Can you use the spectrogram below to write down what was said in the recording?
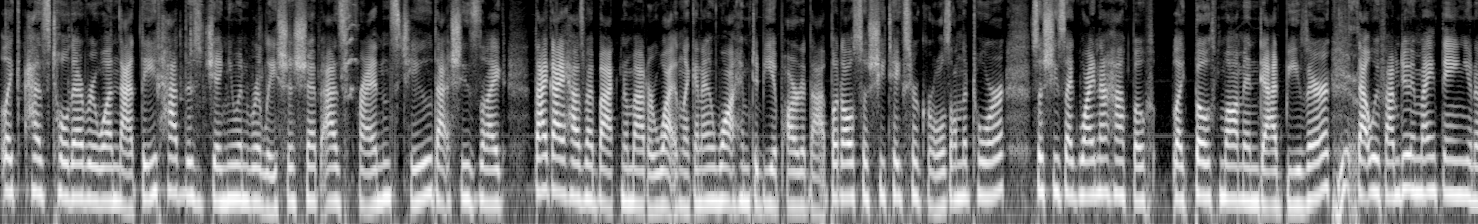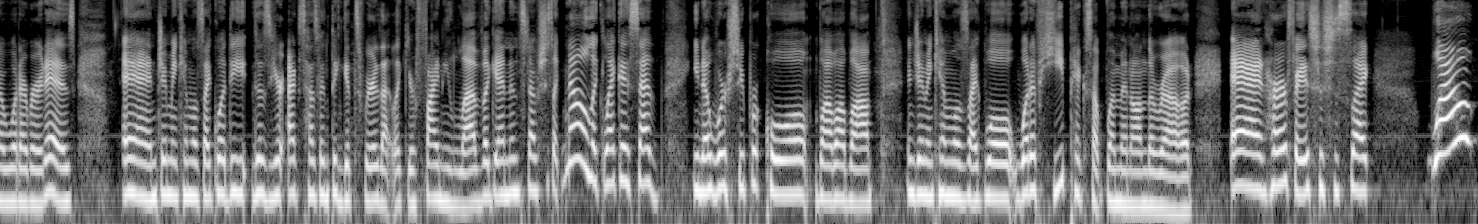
like has told everyone that they've had this genuine relationship as friends too. That she's like that guy has my back no matter what, and like and I want him to be a part of that. But also she takes her girls on the tour, so she's like, why not have both like both mom and dad be there? Yeah. That way, if I'm doing my thing, you know, whatever it is. And Jimmy Kimmel's like, well, do you, does your ex husband think it's weird that like you're finding love again and stuff? She's like, no, like like I said, you know, we're super cool, blah blah blah. And Jimmy Kimmel's like, well, what if he picks up women on the road? And her face was just like, well.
